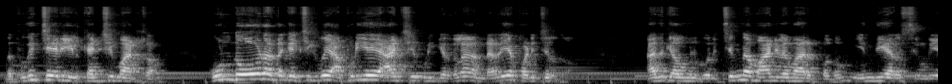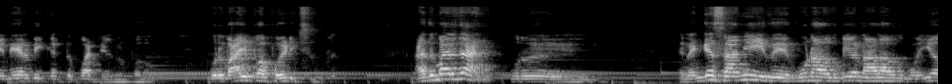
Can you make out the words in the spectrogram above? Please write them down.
இந்த புதுச்சேரியில் கட்சி மாற்றம் கூண்டோடு அந்த கட்சிக்கு போய் அப்படியே ஆட்சியை பிடிக்கிறதெல்லாம் நிறைய படிச்சிருக்கோம். அதுக்கு அவங்களுக்கு ஒரு சின்ன மாநிலமா இருப்பதும் இந்திய அரசினுடைய நேரடி கட்டுப்பாட்டில் இருப்பதும் ஒரு வாய்ப்பா போயிடுச்சு உங்களுக்கு அது மாதிரிதான். ஒரு ரெங்கசாமி இது மூணாவது முறையோ நாலாவது முறையோ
